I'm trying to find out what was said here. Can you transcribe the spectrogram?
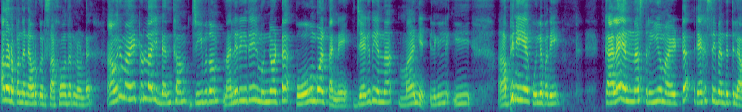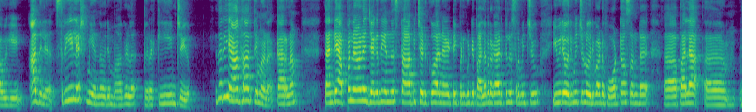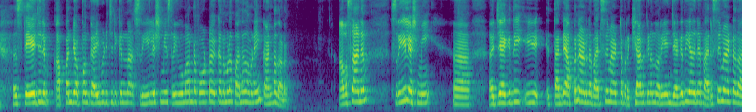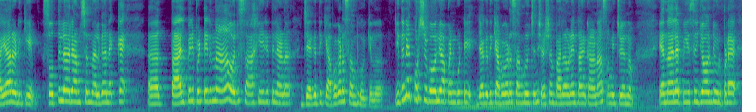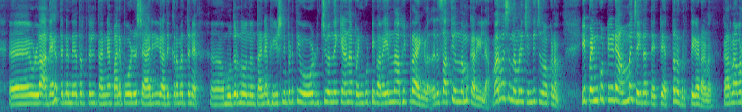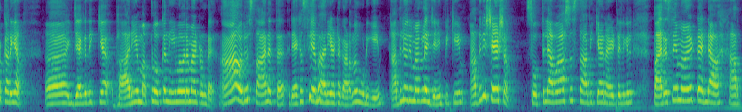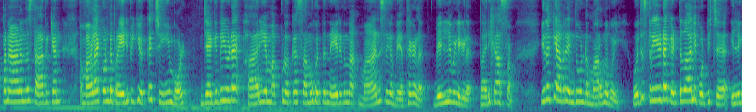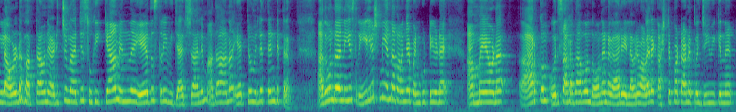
അതോടൊപ്പം തന്നെ അവർക്കൊരു സഹോദരനുണ്ട്. അവരുമായിട്ടുള്ള ഈ ബന്ധം ജീവിതം നല്ല രീതിയിൽ മുന്നോട്ട് പോകുമ്പോൾ തന്നെ ജഗതി എന്ന മാന്യൻ അല്ലെങ്കിൽ ഈ അഭിനയ കുലപതി കല എന്ന സ്ത്രീയുമായിട്ട് രഹസ്യബന്ധത്തിലാവുകയും അതിൽ ശ്രീലക്ഷ്മി എന്ന ഒരു മകൾ പിറക്കുകയും ചെയ്തു. ഇതൊരു യാഥാർത്ഥ്യമാണ്. കാരണം തന്റെ അപ്പനാണ് ജഗതി എന്ന് സ്ഥാപിച്ചെടുക്കുവാനായിട്ട് ഈ പെൺകുട്ടി പല പ്രകാരത്തിൽ ശ്രമിച്ചു. ഇവർ ഒരുമിച്ചുള്ള ഒരുപാട് ഫോട്ടോസ് ഉണ്ട്. പല സ്റ്റേജിലും അപ്പന്റെ ഒപ്പം കൈപിടിച്ചിരിക്കുന്ന ശ്രീലക്ഷ്മി ശ്രീകുമാറിന്റെ ഫോട്ടോ ഒക്കെ നമ്മൾ പലതവണയും കണ്ടതാണ്. അവസാനം ശ്രീലക്ഷ്മി ജഗതി ഈ തന്റെ അപ്പനാണെന്ന് പരസ്യമായിട്ട് പ്രഖ്യാപിക്കണം എന്ന് പറയുകയും ജഗതി അതിനെ പരസ്യമായിട്ട് തയ്യാറെടുക്കുകയും സ്വത്തിലൊരംശം നൽകാനൊക്കെ താല്പര്യപ്പെട്ടിരുന്ന ആ ഒരു സാഹചര്യത്തിലാണ് ജഗതിക്ക് അപകടം സംഭവിക്കുന്നത്. ഇതിനെക്കുറിച്ച് പോലും ആ പെൺകുട്ടി ജഗതിക്ക് അപകടം സംഭവിച്ചതിന് ശേഷം പലതവണയും താൻ കാണാൻ ശ്രമിച്ചു എന്നും എന്നാൽ പി സി ജോർജ് ഉൾപ്പെടെ ഉള്ള അദ്ദേഹത്തിന്റെ നേതൃത്വത്തിൽ തന്നെ പലപ്പോഴും ശാരീരിക അതിക്രമത്തിന് ഏഹ്, മുതിർന്നു എന്നും തന്നെ ഭീഷണിപ്പെടുത്തി ഓടിച്ചു എന്നൊക്കെയാണ് ആ പെൺകുട്ടി പറയുന്ന അഭിപ്രായങ്ങൾ. അതിൽ സത്യമൊന്നും നമുക്കറിയില്ല. മറുവശം നമ്മൾ ചിന്തിച്ചു നോക്കണം. ഈ പെൺകുട്ടിയുടെ അമ്മ ചെയ്ത തെറ്റ് എത്ര വൃത്തികേടാണ്. കാരണം അവർക്കറിയാം ജഗതിക്ക് ഭാര്യയും മക്കളും ഒക്കെ നിയമപരമായിട്ടുണ്ട്. ആ ഒരു സ്ഥാനത്ത് രഹസ്യ ഭാര്യയായിട്ട് കടന്നുകൂടുകയും അതിലൊരു മകളെ ജനിപ്പിക്കുകയും അതിനുശേഷം സ്വത്തിൽ അവകാശം സ്ഥാപിക്കാനായിട്ട് അല്ലെങ്കിൽ പരസ്യമായിട്ട് എന്റെ അർപ്പനാണെന്ന് സ്ഥാപിക്കാൻ മകളെ കൊണ്ട് പ്രേരിപ്പിക്കുകയൊക്കെ ചെയ്യുമ്പോൾ ജഗതിയുടെ ഭാര്യയും മക്കളൊക്കെ സമൂഹത്തിൽ നേരിടുന്ന മാനസിക വ്യഥകൾ വെല്ലുവിളികൾ പരിഹാസം ഇതൊക്കെ അവരെന്തുകൊണ്ട് മറന്നുപോയി? ഒരു സ്ത്രീയുടെ കെട്ടുതാലി പൊട്ടിച്ച് ഇല്ലെങ്കിൽ അവളുടെ ഭർത്താവിനെ അടിച്ചു മാറ്റി സുഖിക്കാമെന്ന് ഏത് സ്ത്രീ വിചാരിച്ചാലും അതാണ് ഏറ്റവും വലിയ തെണ്ടിത്തരം. അതുകൊണ്ട് തന്നെ ഈ ശ്രീലക്ഷ്മി എന്ന പറഞ്ഞ പെൺകുട്ടിയുടെ അമ്മയോട് ആർക്കും ഒരു സഹതാപവും തോന്നേണ്ട കാര്യമില്ല. അവർ വളരെ കഷ്ടപ്പെട്ടാണ് ഇപ്പോൾ ജീവിക്കുന്നത്.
